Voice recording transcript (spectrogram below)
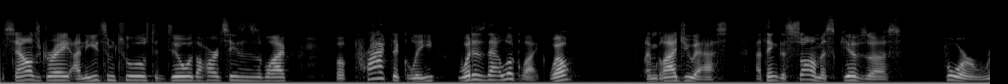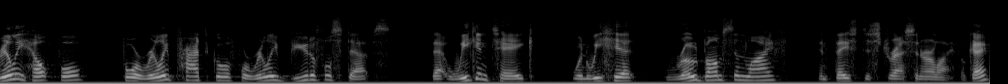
that sounds great. I need some tools to deal with the hard seasons of life. But practically, what does that look like? Well, I'm glad you asked. I think the psalmist gives us four really helpful, four really practical, four really beautiful steps that we can take when we hit road bumps in life and face distress in our life, okay?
